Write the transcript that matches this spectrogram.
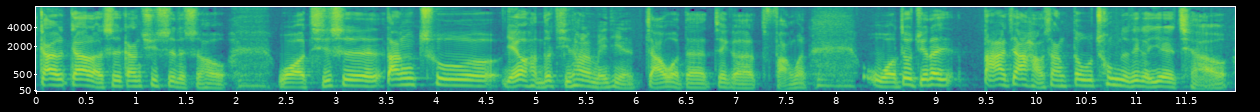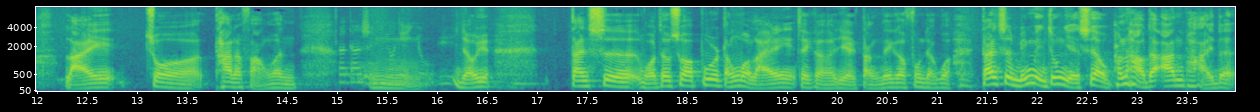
高高老师刚去世的时候，我其实当初也有很多其他的媒体找我的这个访问，我就觉得大家好像都冲着这个叶桥来做他的访问，那当时有点犹豫，犹豫。但是我就说，不如等我来，这个也等那个风调过。但是冥冥中也是有很好的安排的，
